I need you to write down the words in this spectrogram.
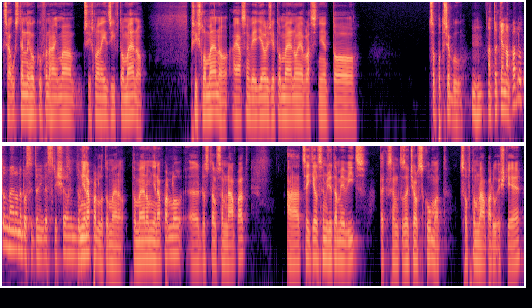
třeba u Stanleyho Kuffenheima přišlo nejdřív to jméno. Přišlo jméno a já jsem věděl, že to jméno je vlastně to, co potřebuju. Mm-hmm. A to tě napadlo to jméno, nebo si to někde slyšel? To mě napadlo to jméno. To jméno mě napadlo, eh, dostal jsem nápad a cítil jsem, že tam je víc, tak jsem to začal zkoumat, co v tom nápadu ještě je.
